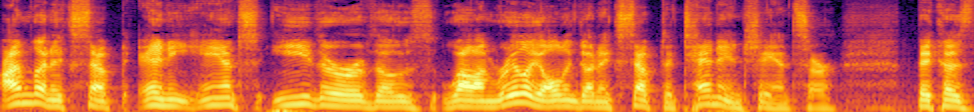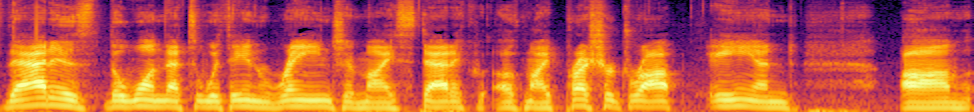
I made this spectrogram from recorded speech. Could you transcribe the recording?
I'm going to accept any answer, either of those. Well, I'm really only going to accept a 10 inch answer because that is the one that's within range of my static, of my pressure drop and um,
